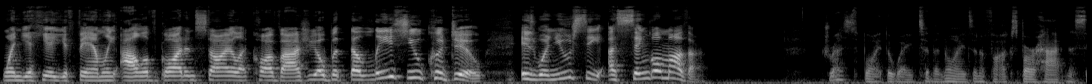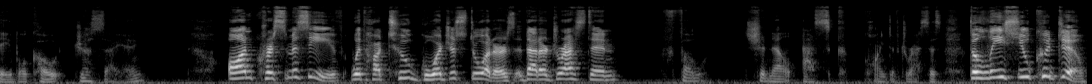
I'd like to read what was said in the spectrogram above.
when you hear your family Olive Garden style at Caravaggio, but the least you could do is when you see a single mother dressed, by the way, to the nines in a fox fur hat and a sable coat, just saying, on Christmas Eve with her two gorgeous daughters that are dressed in faux Chanel esque kind of dresses. The least you could do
